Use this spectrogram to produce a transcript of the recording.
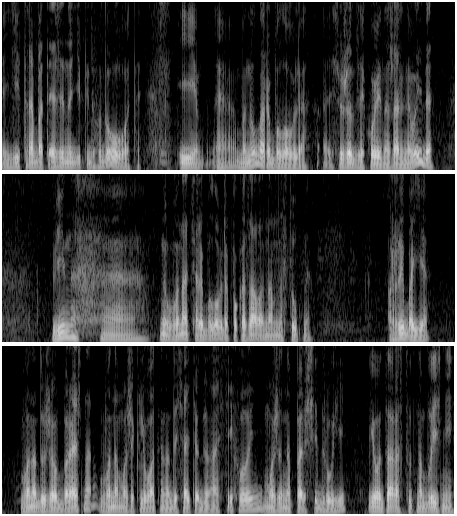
її треба теж іноді підгодовувати. І е, минула риболовля, е, сюжет з якої, на жаль, не вийде, він, е, ну, вона ця риболовля показала нам наступне. Риба є, вона дуже обережна, вона може клювати на 10-11 хвилині, може на першій, другій. І от зараз тут на ближній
